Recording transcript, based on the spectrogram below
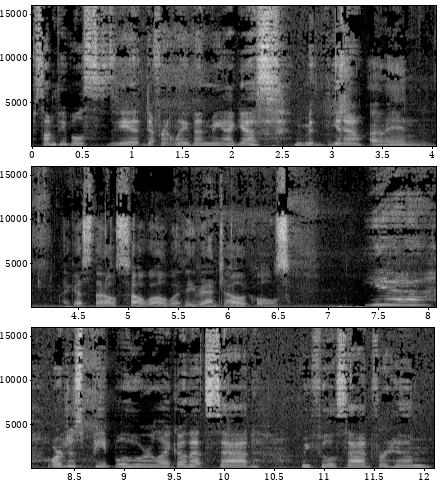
some people see it differently than me, I guess. You know? I mean, I guess that'll sell well with evangelicals. Yeah. Or just people who are like, oh, that's sad. We feel sad for him,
